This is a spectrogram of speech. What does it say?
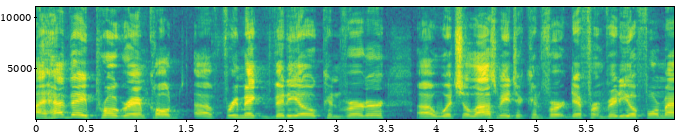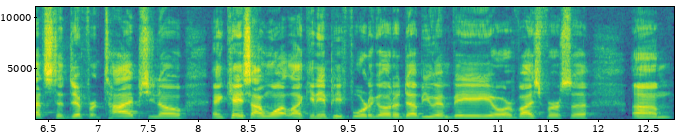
I have a program called uh, FreeMake Video Converter, uh, which allows me to convert different video formats to different types, you know, in case I want like an MP4 to go to WMV or vice versa. Um,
